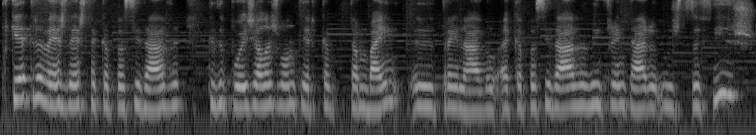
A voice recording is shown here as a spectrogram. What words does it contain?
Porque é através desta capacidade que depois elas vão ter também uh, treinado a capacidade de enfrentar os desafios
